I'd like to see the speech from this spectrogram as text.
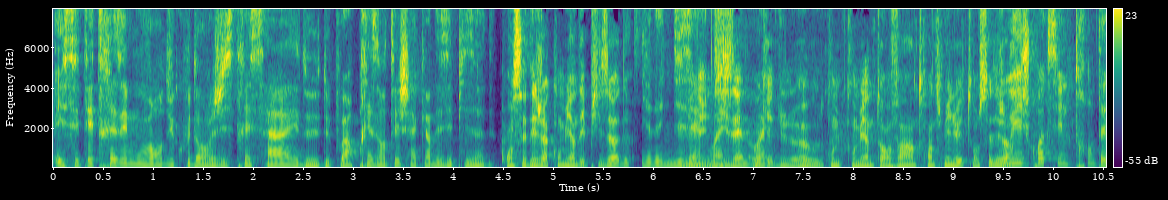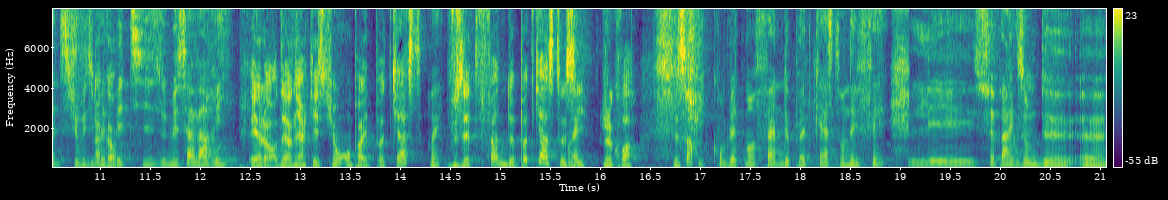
Et c'était très émouvant du coup d'enregistrer ça et de, de pouvoir présenter chacun des épisodes. On sait déjà combien d'épisodes? Il y en a une Il y en dizaine. a une ouais. dizaine, Ouais. ok. euh, com- combien de temps? 20, 30 minutes On sait déjà? Oui, je crois que c'est une trentaine si je vous dis pas de bêtises, mais ça varie. Et alors, dernière question, on parlait de podcast. Ouais. Vous êtes fan de podcast aussi, Ouais. je crois. C'est ça Je suis complètement fan de podcasts, en effet. Les, ceux, par exemple, de euh,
